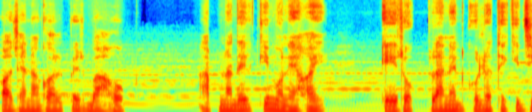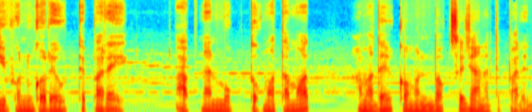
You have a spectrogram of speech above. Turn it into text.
অজানা গল্পের বাহক। আপনাদের কি মনে হয়, এই রোগ প্ল্যানেটগুলোতে কি জীবন গড়ে উঠতে পারে? আপনার মুক্ত মতামত আমাদের কমেন্ট বক্সে জানাতে পারেন।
